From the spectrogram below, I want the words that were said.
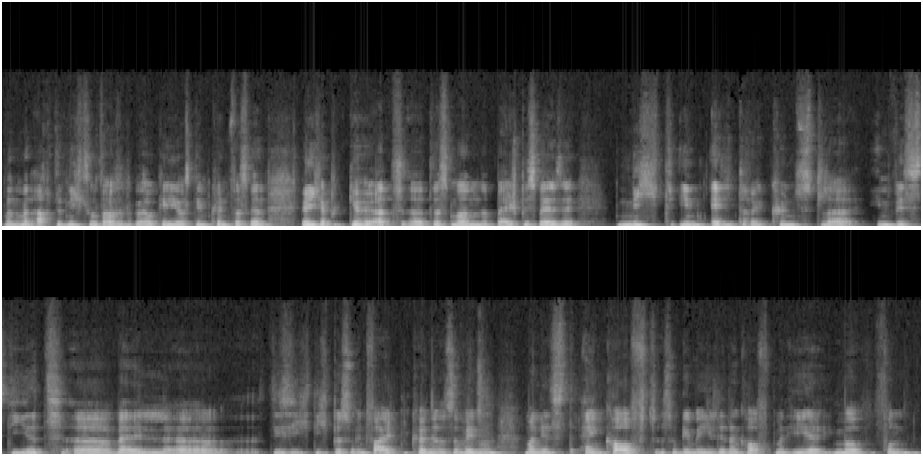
Man, man, achtet nicht so darauf, okay, aus dem könnte was werden. Weil ich habe gehört, äh, dass man beispielsweise nicht in ältere Künstler investiert, äh, weil äh, die sich nicht mehr so entfalten können. Also wenn man jetzt einkauft, so Gemälde, dann kauft man eher immer von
